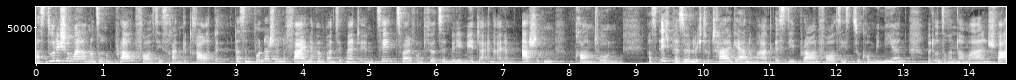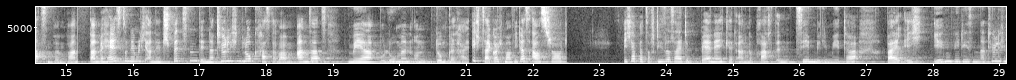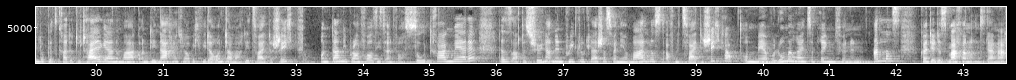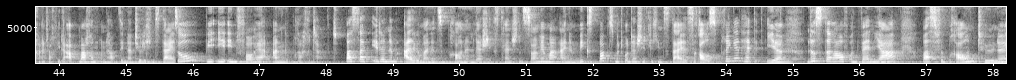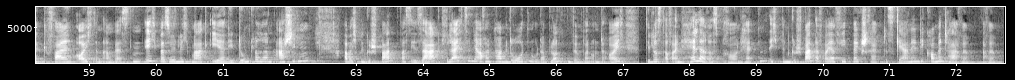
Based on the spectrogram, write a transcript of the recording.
Hast du dich schon mal an unsere Brown Falsies rangetraut? Das sind wunderschöne feine Wimpernsegmente in 10, 12 und 14 mm in einem aschigen Braunton. Was ich persönlich total gerne mag, ist die Brown Falsies zu kombinieren mit unseren normalen schwarzen Wimpern. Dann behältst du nämlich an den Spitzen den natürlichen Look, hast aber im Ansatz mehr Volumen und Dunkelheit. Ich zeige euch mal, wie das ausschaut. Ich habe jetzt auf dieser Seite Bare Naked angebracht in 10 mm, weil ich irgendwie diesen natürlichen Look jetzt gerade total gerne mag und die nachher, glaube ich, wieder runter mache, die zweite Schicht. Und dann die Brown Falsies einfach so tragen werde. Das ist auch das Schöne an den Pre-Glued Lashes. Wenn ihr mal Lust auf eine zweite Schicht habt, um mehr Volumen reinzubringen für einen Anlass, könnt ihr das machen und sie danach einfach wieder abmachen und habt den natürlichen Style, so wie ihr ihn vorher angebracht habt. Was sagt ihr denn im Allgemeinen zu braunen Lash Extensions? Sollen wir mal eine Mixed Box mit unterschiedlichen Styles rausbringen? Hättet ihr Lust darauf? Und wenn ja, was für Brauntöne gefallen euch denn am besten? Ich persönlich mag eher die dunkleren, aschigen, aber ich bin gespannt, was ihr sagt. Vielleicht sind ja auch ein paar mit roten oder blonden Wimpern unter euch, die Lust auf ein helleres Braun hätten. Ich bin gespannt auf euer Feedback. Schreibt es gerne in die Kommentare.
